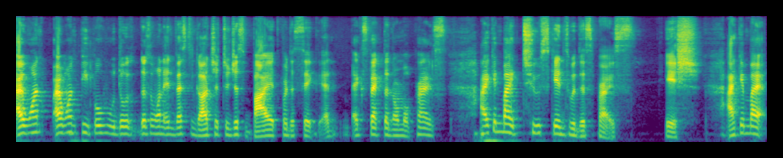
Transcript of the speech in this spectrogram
I want I want people who don't doesn't want to invest in gacha to just buy it for the sake and expect the normal price. I can buy two skins with this price, ish. I can buy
